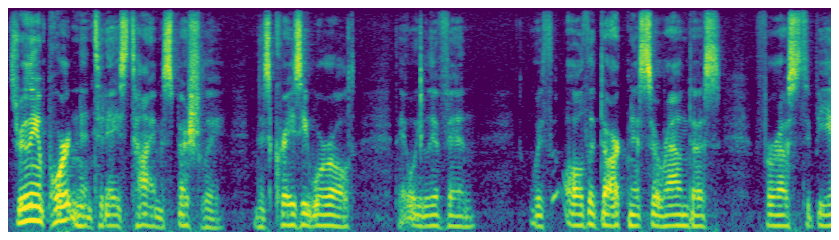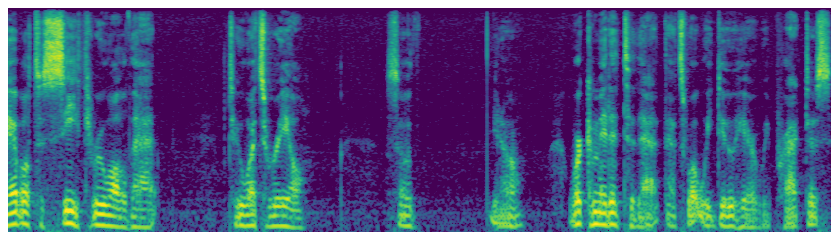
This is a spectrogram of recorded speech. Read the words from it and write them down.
It's really important in today's time, especially in this crazy world that we live in with all the darkness around us, for us to be able to see through all that to what's real. So, you know, we're committed to that. That's what we do here. We practice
